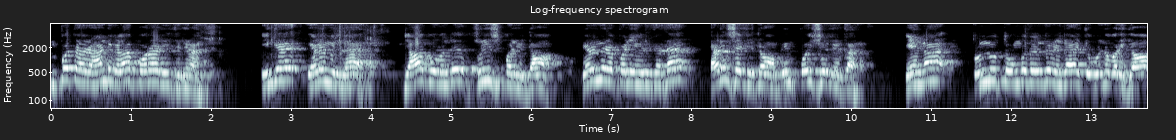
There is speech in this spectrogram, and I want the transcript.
முப்பத்தாறு ஆண்டுகளாக போராடிட்டு இருக்கிறாங்க. இங்கே இடம் இல்லை. ஜாப்பு வந்து ஃப்ரீஸ் பண்ணிட்டோம். நிரந்தர பணி எடுக்கிறத தடை செஞ்சிட்டோம் அப்படின்னு பொய் சொல்லியிருக்காங்க. ஏன்னா தொண்ணூற்றி ஒம்பதுலேருந்து ரெண்டாயிரத்தி ஒன்று வரைக்கும்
